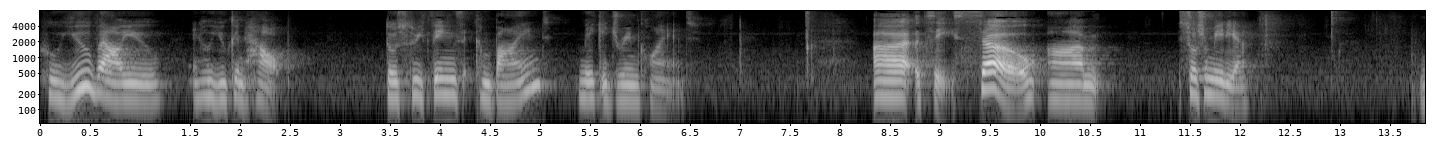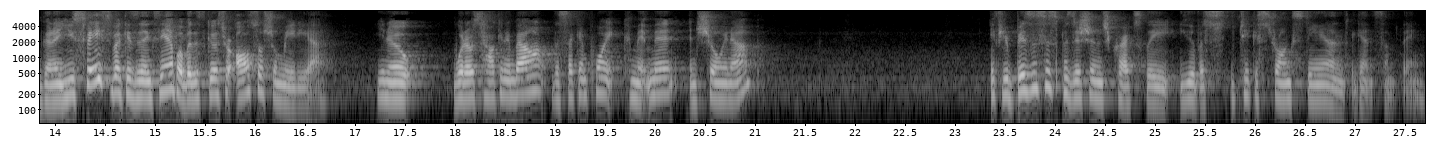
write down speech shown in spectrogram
who you value, and who you can help. Those three things combined make a dream client. Uh, let's see. So, um, social media. I'm going to use Facebook as an example, but this goes for all social media. You know, what I was talking about, the second point, commitment and showing up. If your business is positioned correctly, you, have a, you take a strong stand against something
